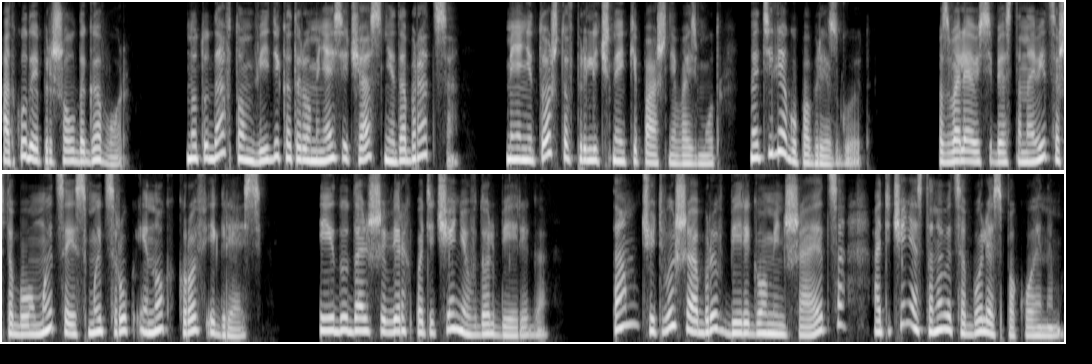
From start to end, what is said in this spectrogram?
откуда и пришел договор. Но туда в том виде, который у меня сейчас, не добраться. Меня не то, что в приличный экипаж не возьмут, на телегу побрезгуют. Позволяю себе остановиться, чтобы умыться и смыть с рук и ног кровь и грязь. И иду дальше вверх по течению вдоль берега. Там, чуть выше, обрыв берега уменьшается, а течение становится более спокойным.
